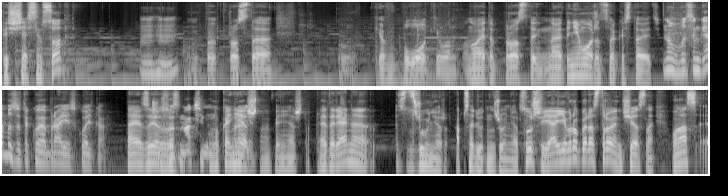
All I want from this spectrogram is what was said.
1700? Угу. Просто в блоке вон. Ну это просто, ну это не может столько стоить. Ну, в СНГ бы за такое брали сколько? Да, я за- 600 максимум. Ну брали. конечно, конечно. Это реально джуниор, абсолютно джуниор. Слушай, я Европой расстроен, честно. У нас э,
